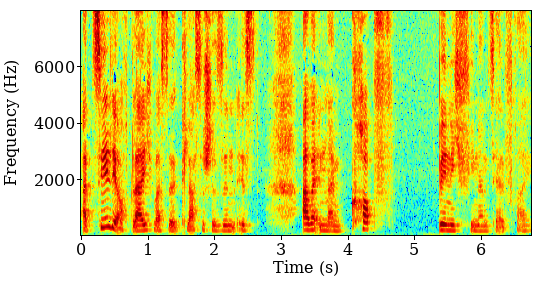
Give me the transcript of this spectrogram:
erzähle dir auch gleich, was der klassische Sinn ist. Aber in meinem Kopf bin ich finanziell frei.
